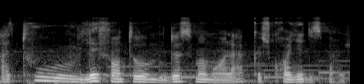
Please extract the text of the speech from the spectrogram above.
à tous les fantômes de ce moment-là que je croyais disparus.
